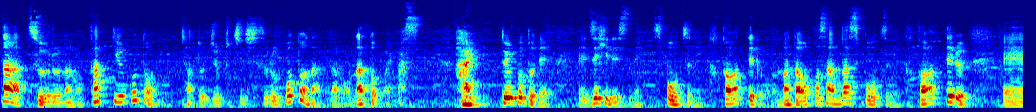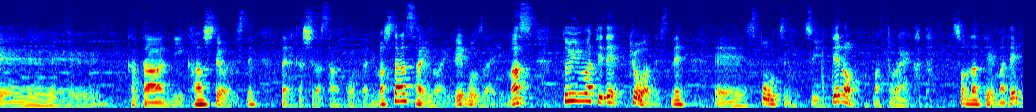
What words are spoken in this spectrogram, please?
たツールなのかっていうことを、ね、ちゃんと熟知することなんだろうなと思います。はい。ということで、えー、ぜひですね、スポーツに関わってる、またお子さんがスポーツに関わってる、えー、方に関してはですね、何かしら参考になりましたら幸いでございます。というわけで、今日はですね、えー、スポーツについての、ま捉え方、そんなテーマで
